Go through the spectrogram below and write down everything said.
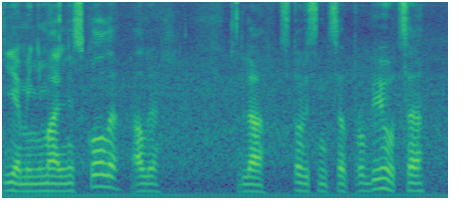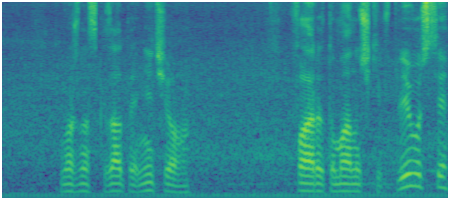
Є мінімальні сколи, але для 180 пробігу це, можна сказати, нічого. Фари туманочки в плівочці.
